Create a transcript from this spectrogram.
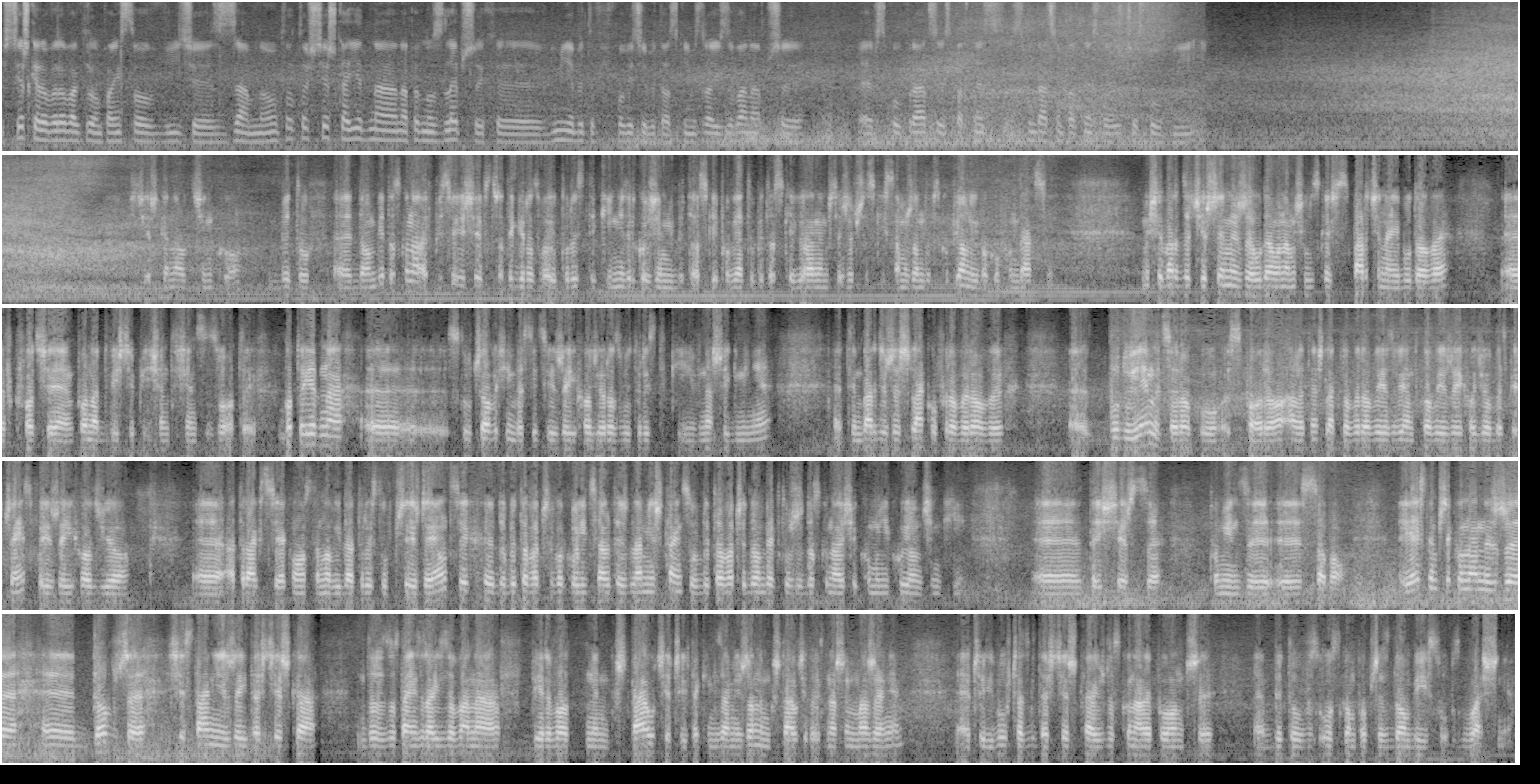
Ścieżka rowerowa, którą Państwo widzicie za mną, to, to ścieżka jedna na pewno z lepszych e, w gminie Bytów i w powiecie bytowskim, zrealizowana przy e, współpracy z, z Fundacją Partnerstwo Rzeczy Słupi. ścieżkę na odcinku Bytów e, Dąbie doskonale wpisuje się w strategię rozwoju turystyki nie tylko ziemi bytowskiej, powiatu bytowskiego, ale myślę, że wszystkich samorządów skupionych wokół fundacji. My się bardzo cieszymy, że udało nam się uzyskać wsparcie na jej budowę e, w kwocie ponad 250 tysięcy złotych, bo to jedna e, z kluczowych inwestycji, jeżeli chodzi o rozwój turystyki w naszej gminie. E, Tym bardziej, że szlaków rowerowych budujemy co roku sporo, ale ten szlak rowerowy jest wyjątkowy, jeżeli chodzi o bezpieczeństwo, jeżeli chodzi o atrakcję, jaką on stanowi dla turystów przyjeżdżających do Bytowa czy w okolicy, ale też dla mieszkańców Bytowa czy Dąbia, którzy doskonale się komunikują dzięki tej ścieżce pomiędzy e, sobą. Ja jestem przekonany, że e, dobrze się stanie, jeżeli ta ścieżka zostanie zrealizowana w pierwotnym kształcie, czyli w takim zamierzonym kształcie, to jest naszym marzeniem, e, czyli wówczas, gdy ta ścieżka już doskonale połączy e, Bytów z Ustką poprzez Dąbie i Słupsk właśnie.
